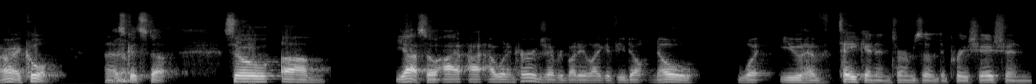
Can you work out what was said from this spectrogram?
All right. Cool. That's yeah. good stuff. So, um, yeah. So I, I would encourage everybody like if you don't know what you have taken in terms of depreciation,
